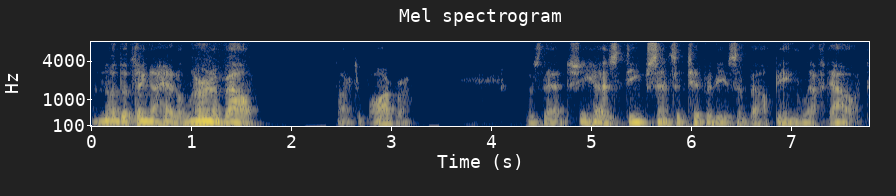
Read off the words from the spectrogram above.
another thing i had to learn about dr barbara was that she has deep sensitivities about being left out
